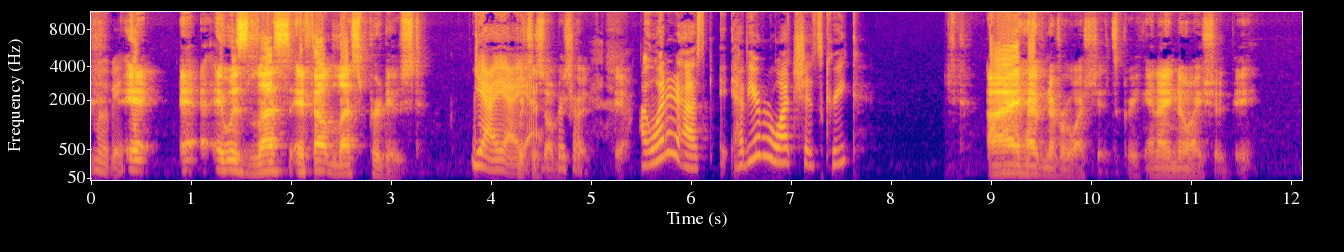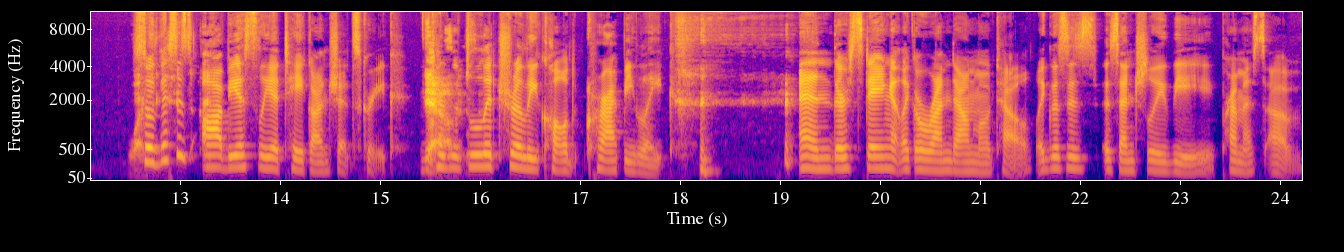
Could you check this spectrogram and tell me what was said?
movie. It, it it was less it felt less produced, yeah, yeah, yeah. which yeah. is always sure. good. Yeah. I wanted to ask have you ever watched Schitt's Creek? I have never watched Schitt's Creek, and I know I should be. so this is obviously a take on Schitt's Creek. Yeah, Because it's literally called Crappie Lake. and they're staying at like a rundown motel. Like this is essentially the premise of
